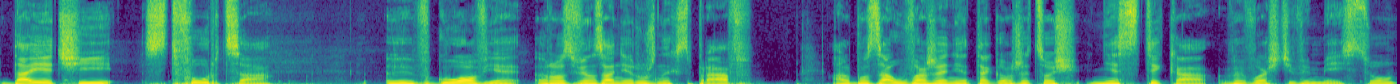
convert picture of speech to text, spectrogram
daje ci stwórca y, w głowie rozwiązanie różnych spraw albo zauważenie tego, że coś nie styka we właściwym miejscu,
